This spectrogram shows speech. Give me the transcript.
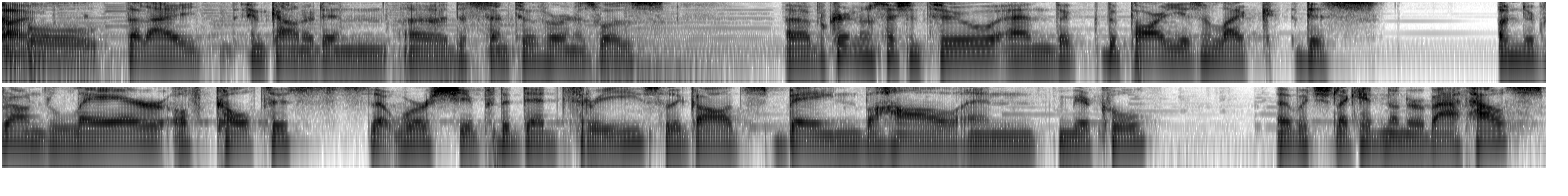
time example that I encountered in uh, the Descent into Avernus was uh, on session two, and the the party is in like this underground lair of cultists that worship the dead three, so the gods Bane, Bhaal, and Myrkul, uh, which is like hidden under a bathhouse.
